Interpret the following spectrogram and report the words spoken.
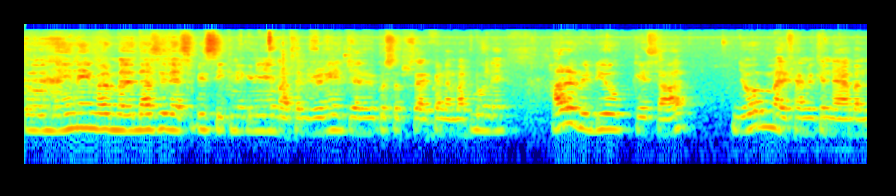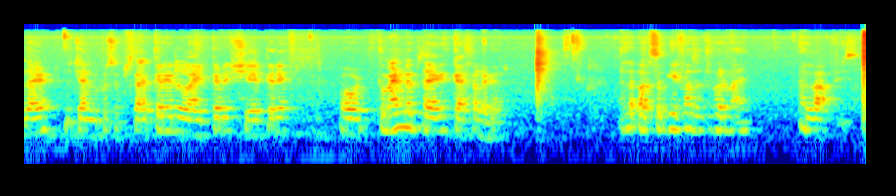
तो नई नई मज़ेदार सी रेसिपी सीखने के लिए माता जुड़िए चैनल को सब्सक्राइब करना मत भूलें। हर वीडियो के साथ, जो भी हमारी फैमिली का नया बंदा है चैनल को सब्सक्राइब करें लाइक करें शेयर करें और कमेंट में बताएगा कैसा लगा। अल्लाह पाक सबकी हिफाजत फरमाए। अल्लाह हाफिज़।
